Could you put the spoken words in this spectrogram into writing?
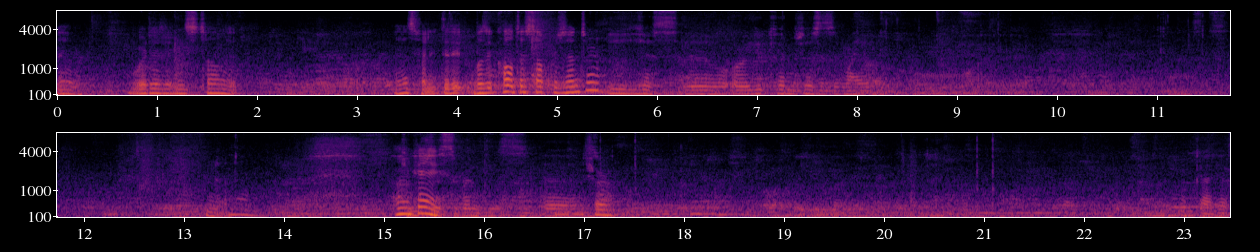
no, where did it install it? That's funny. Did it? Was it called desktop presenter? Yes, uh, or you can just my no. Can you Okay. just run this. Uh, Sure. Okay, yes.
